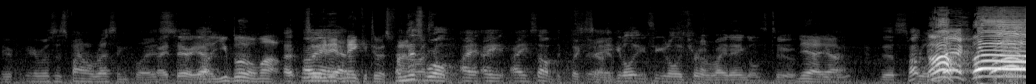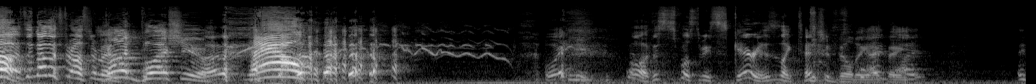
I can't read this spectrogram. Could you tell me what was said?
here, here was his final resting place. Right there, yeah. Well, you blew him up, Uh, so oh, he yeah, didn't yeah. make it to his final. In this world, I, I, I still have the quick You save. can only you can only turn on right angles too. Yeah, yeah. This. Oh, really-! Oh, oh! it's another Thrusterman. God bless you. Help! Wait. Oh, this is supposed to be scary. This is like tension building. I think. I, I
